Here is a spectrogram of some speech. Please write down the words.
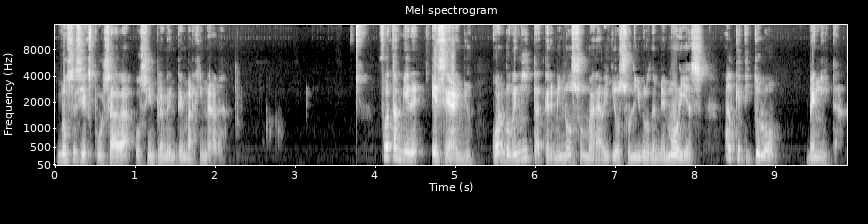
no sé si expulsada o simplemente marginada. Fue también ese año cuando Benita terminó su maravilloso libro de memorias, al que tituló Benita.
